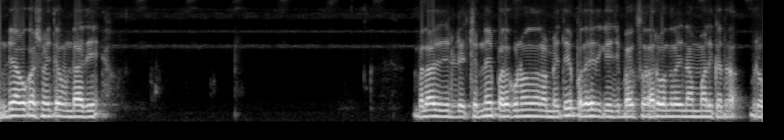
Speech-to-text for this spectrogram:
ఉండే అవకాశం అయితే ఉండాలి బలాజీ రెడ్డి చెన్నై పదకొండు వందలు అమ్మితే పదహైదు కేజీ బాక్స్ ఆరు వందలైనా అమ్మాలి కదా బ్రో.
